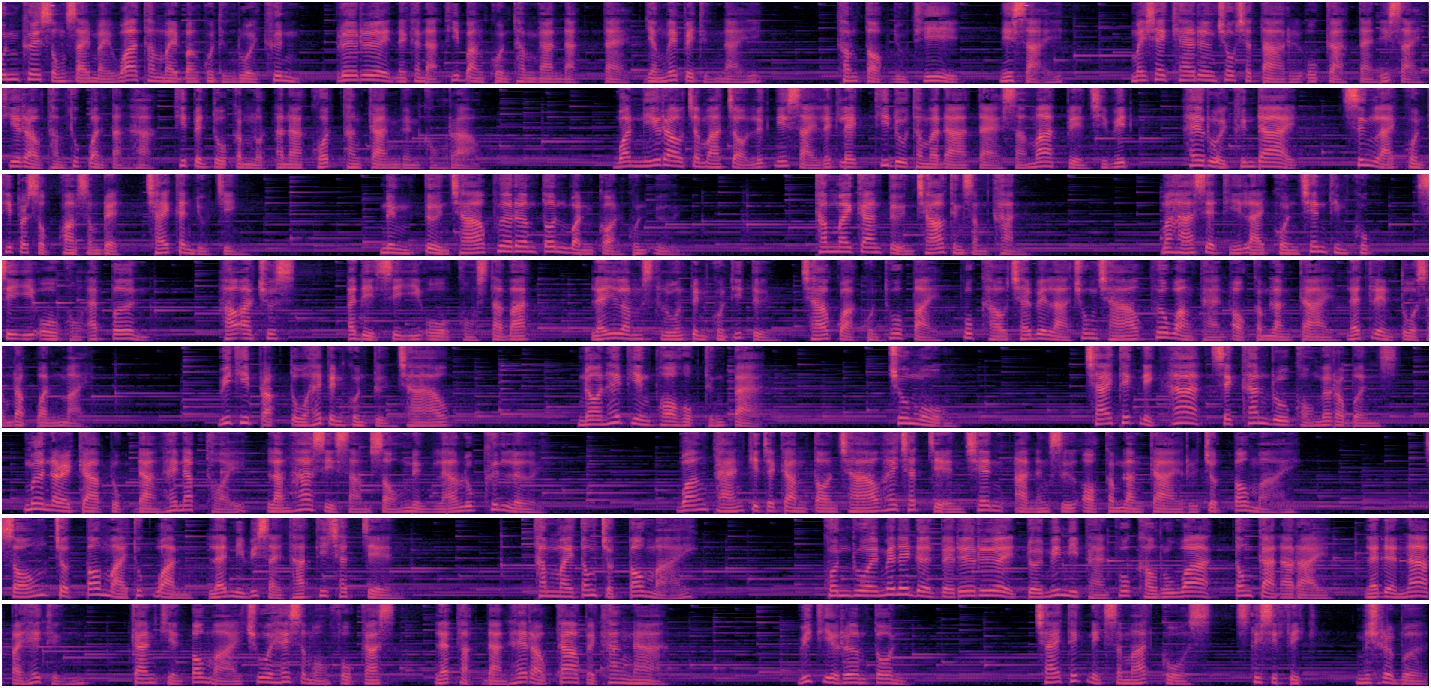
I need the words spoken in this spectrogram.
คุณเคยสงสัยไหมว่าทำไมบางคนถึงรวยขึ้น เรื่อยๆ ในขณะที่บางคนทำงานหนัก แต่ยังไม่ไปถึงไหนคำตอบอยู่ที่ นิสัย ไม่ใช่แค่เรื่องโชคชะตาหรือโอกาสแต่นิสัยที่เราทำทุกวันต่างหากที่เป็นตัวกำหนดอนาคตทางการเงินของเรา วันนี้เราจะมาเจาะลึกนิสัยเล็กๆ ที่ดูธรรมดาแต่สามารถเปลี่ยนชีวิต ให้รวยขึ้นได้ ซึ่งหลายคนที่ประสบความสำเร็จ ใช้กันอยู่จริง 1. ตื่นเช้าเพื่อเริ่มต้นวันก่อนคนอื่นทำไมการตื่นเช้าถึงสำคัญ มหาเศรษฐีหลายคนเช่นทิมคุก CEO ของ Apple ฮาวอาชุสอดีต CEO ของ Starbucks และยลัมส์ล้วนเป็นคนที่ตื่นเช้ากว่าคนทั่วไป พวกเขาใช้เวลาช่วงเช้าเพื่อวางแผนออกกำลังกายและเตรียมตัวสำหรับวันใหม่ วิธีปรับตัวให้เป็นคนตื่นเช้า นอนให้เพียงพอ 6-8 ชั่วโมง ใช้เทคนิค 5 Second Rule ของเมโรเบิร์นส์เมื่อนาฬิกาปลุกดังให้นับถอยหลัง 5 4 3 2 1 แล้วลุกขึ้นเลยวางแผนกิจกรรมตอนเช้าให้ชัดเจน เช่น อ่านหนังสือออกกำลังกายหรือจดเป้าหมาย 2. จดเป้าหมายทุกวันและมีวิสัยทัศน์ที่ชัดเจน ทำไมต้องจดเป้าหมาย คนรวยไม่ได้เดินไปเรื่อยๆ โดยไม่มีแผนพวกเขารู้ว่าต้องการอะไร และเดินหน้าไปให้ถึง การเขียนเป้าหมายช่วยให้สมองโฟกัส และผลักดันให้เราก้าวไปข้างหน้า วิธีเริ่มต้น ใช้เทคนิค SMART Goals Specific Measurable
